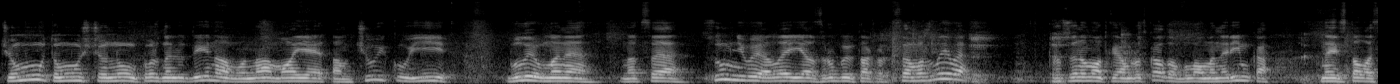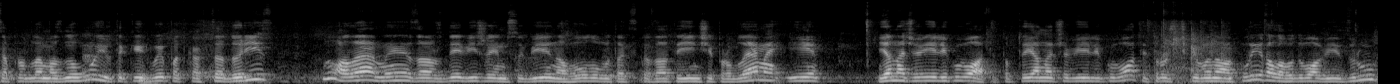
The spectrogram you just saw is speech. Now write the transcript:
Чому? Тому що ну, кожна людина вона має там чуйку і були в мене на це сумніви, але я зробив також все можливе. Про свиноматку я вам розказував, була в мене рімка, в неї сталася проблема з ногою. В таких випадках це доріз. Ну, але ми завжди вішаємо собі на голову, так сказати, інші проблеми. І я почав її лікувати. Тобто я почав її лікувати, трошечки вона клигала, годував її з рук,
